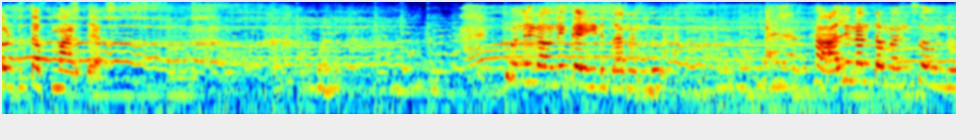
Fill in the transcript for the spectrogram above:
ದೊಡ್ಡ ತಪ್ಪು ಮಾಡ್ದೆ. ಕೊನೆಗೆ ಅವನೇ ಕೈ ಹಿಡ್ದ ನಂದು. ಹಾಲಿನಂತ ಮನ್ಸು ಅವಂದು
